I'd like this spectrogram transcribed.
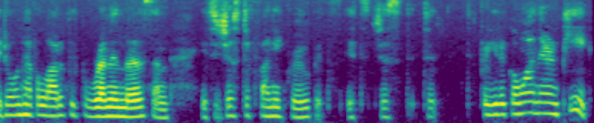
I don't have a lot of people running this and it's just a funny group. It's it's just to, for you to go on there and peek.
